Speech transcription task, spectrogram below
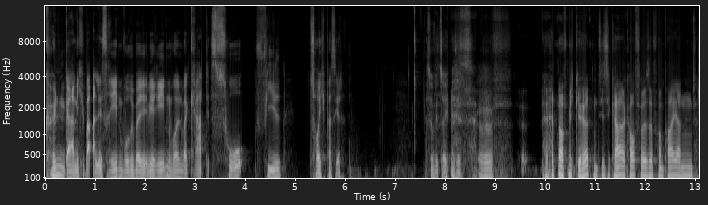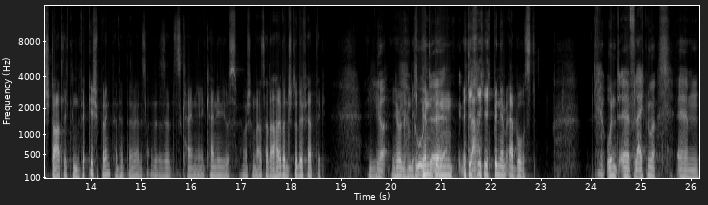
können gar nicht über alles reden, worüber wir reden wollen, weil gerade so viel Zeug passiert. So viel Zeug passiert. Äh, hätten wir auf mich gehört und diese Kaufhäuser vor ein paar Jahren verstaatlicht und weggesprengt, dann hätte wäre das alles jetzt keine, keine News. Wären wir schon aus einer halben Stunde fertig. Ich, ja. Julian, ich, du bin, und, äh, bin, ich, ich, bin im Erburst. Und äh, vielleicht nur, ähm,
